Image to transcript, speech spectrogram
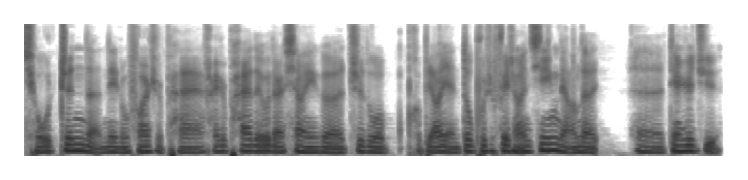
求真的那种方式拍，还是拍的有点像一个制作和表演都不是非常精良的呃电视剧。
